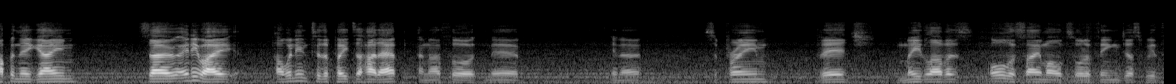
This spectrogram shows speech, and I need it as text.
up in their game. So anyway, I went into the Pizza Hut app and I thought, yeah, you know, Supreme, Veg, Meat Lovers, all the same old sort of thing, just with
